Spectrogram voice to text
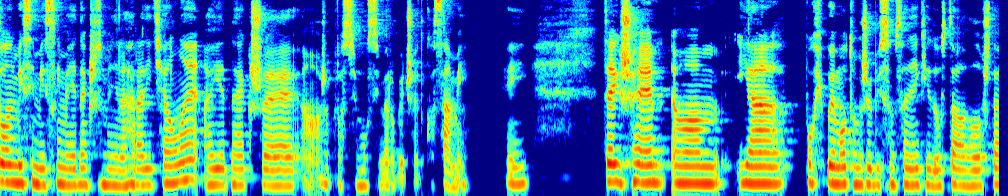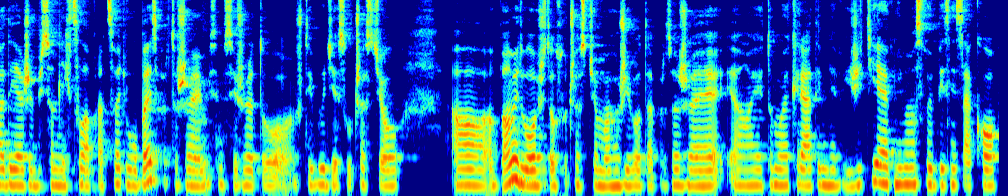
To my si myslíme jednak, že sme nenahraditeľné a jednak, že, uh, že proste musíme robiť všetko sami. Hej. Takže um, ja pochybujem o tom, že by som sa niekedy dostala do štádia, že by som nechcela pracovať vôbec, pretože myslím si, že to vždy bude súčasťou veľmi dôležitou súčasťou môjho života, pretože je to moje kreatívne vyžitie a vnímam svoj biznis ako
